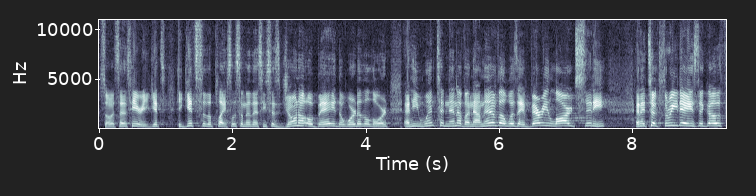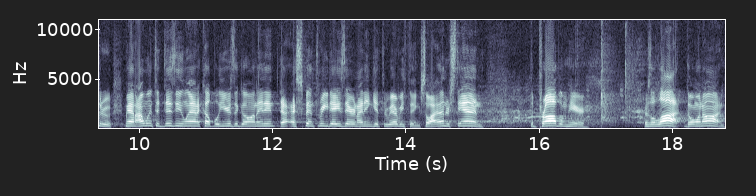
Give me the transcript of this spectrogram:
So it says here, he gets, he gets to the place. Listen to this. He says, Jonah obeyed the word of the Lord and he went to Nineveh. Now, Nineveh was a very large city and it took three days to go through. Man, I went to Disneyland a couple years ago and I, didn't, I spent three days there and I didn't get through everything. So I understand the problem here. There's a lot going on.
